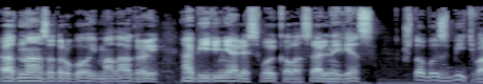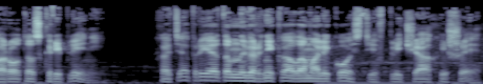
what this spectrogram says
Одна за другой малагры объединяли свой колоссальный вес, чтобы сбить ворота с креплений, хотя при этом наверняка ломали кости в плечах и шеях.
